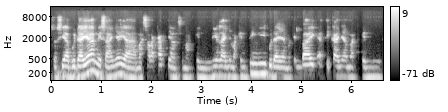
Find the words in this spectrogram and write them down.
Sosial budaya misalnya ya masyarakat yang semakin nilainya makin tinggi budaya makin baik etikanya makin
